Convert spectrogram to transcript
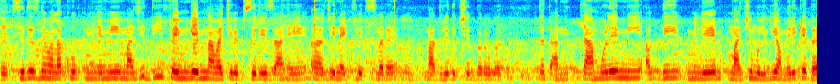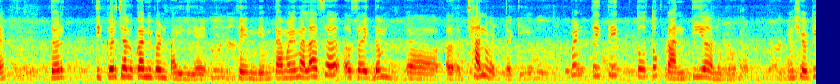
वेबसिरीजने मला खूप म्हणजे मी माझी दी फेम गेम नावाची वेबसिरीज आहे जी नेटफ्लिक्सवर आहे माधुरी दीक्षित बरोबर. तर त्यां त्यामुळे मी अगदी म्हणजे माझी मुलगी अमेरिकेत आहे तर तिकडच्या लोकांनी पण पाहिली आहे फेम गेम त्यामुळे मला असं असं एकदम छान वाटतं की पण ते ते तो तो प्रांतीय अनुभव आहे. आणि शेवटी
